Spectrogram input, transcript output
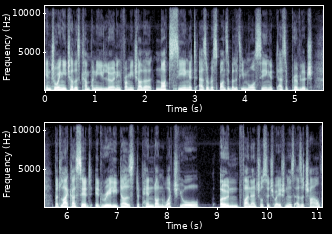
enjoying each other's company, learning from each other, not seeing it as a responsibility, more seeing it as a privilege. But like I said, it really does depend on what your own financial situation is as a child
